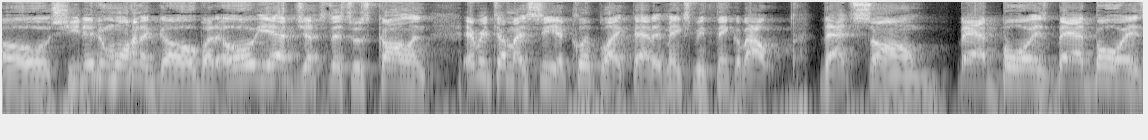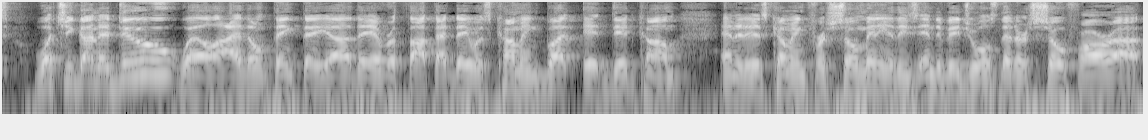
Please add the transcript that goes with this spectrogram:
Oh, she didn't want to go, but oh yeah, justice was calling. Every time I see a clip like that, it makes me think about that song, "Bad Boys, Bad Boys." What you gonna do? Well, I don't think they uh, they ever thought that day was coming, but it did come, and it is coming for so many of these individuals that are so far. Uh,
